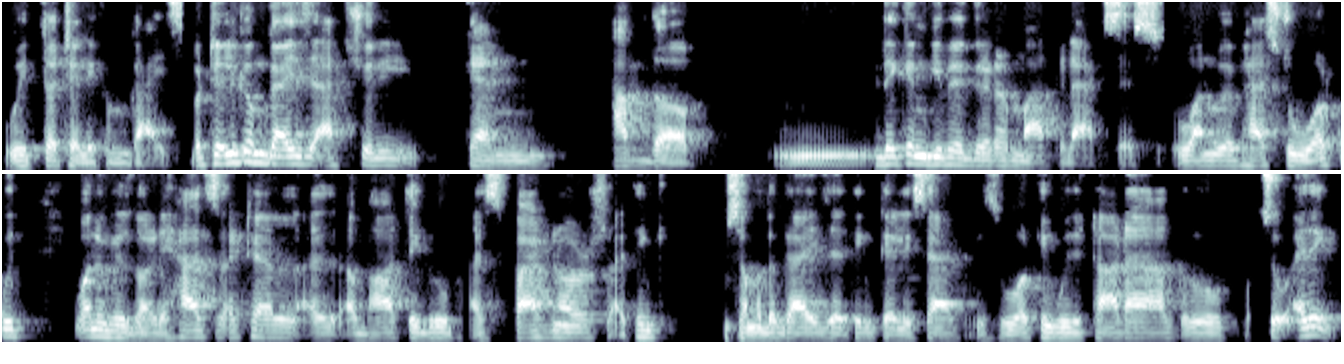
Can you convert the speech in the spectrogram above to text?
with the telecom guys. But telecom guys actually can have the mm, they can give a greater market access. OneWeb has to work with OneWeb already has Airtel, a Bharti group as partners. I think some of the guys, I think Telesat is working with Tata Group. So I think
